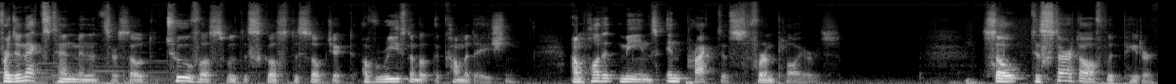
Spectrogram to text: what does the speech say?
For the next 10 minutes or so, the two of us will discuss the subject of reasonable accommodation and what it means in practice for employers. So, to start off with, Peter,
